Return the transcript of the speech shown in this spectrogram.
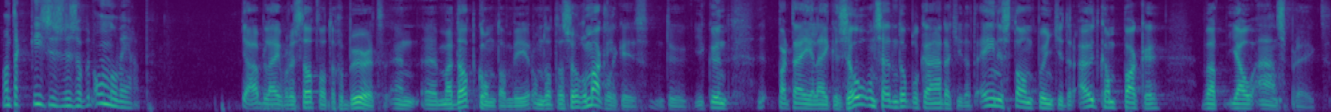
Want dan kiezen ze dus op een onderwerp. Ja, blijkbaar is dat wat er gebeurt. En, uh, maar dat komt dan weer omdat dat zo gemakkelijk is. Natuurlijk. Je kunt, partijen lijken zo ontzettend op elkaar dat je dat ene standpuntje eruit kan pakken wat jou aanspreekt.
